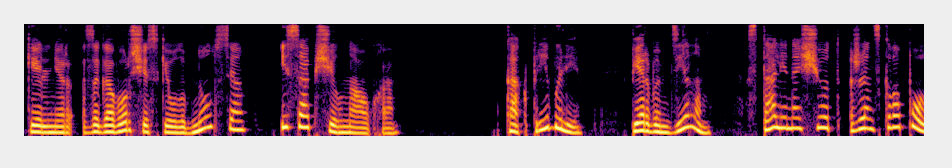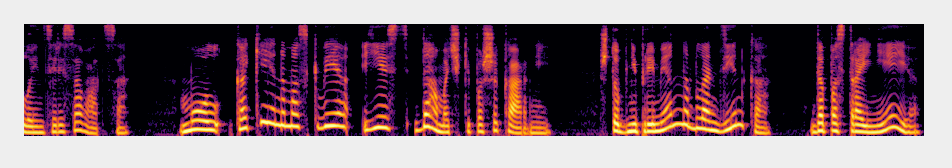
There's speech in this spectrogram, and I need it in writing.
Кельнер заговорчески улыбнулся и сообщил на ухо. Как прибыли, первым делом стали насчет женского пола интересоваться. Мол, какие на Москве есть дамочки пошикарней, чтоб непременно блондинка, да постройнее,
